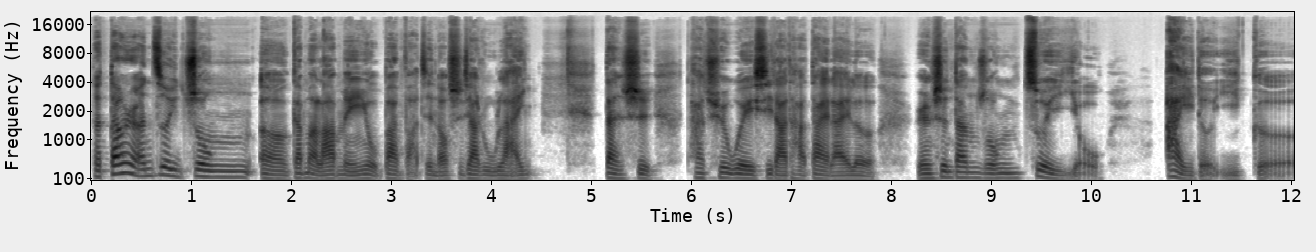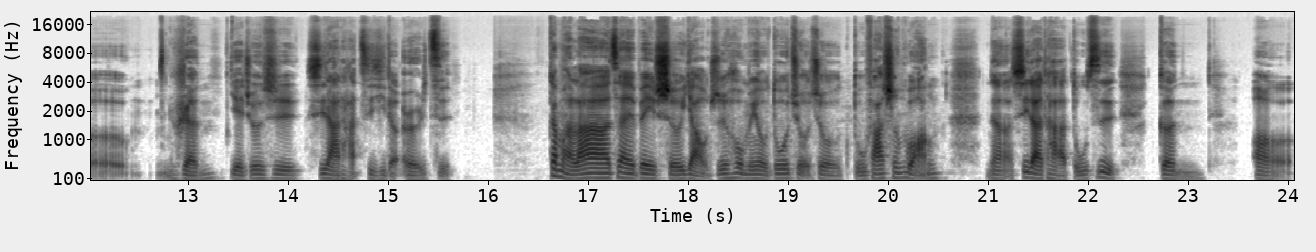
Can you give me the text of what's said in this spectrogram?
那当然，最终，呃，甘玛拉没有办法见到释迦如来，但是他却为悉达塔带来了人生当中最有爱的一个人，也就是西达塔自己的儿子。甘玛拉在被蛇咬之后没有多久就毒发身亡，那西达塔独自跟呃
